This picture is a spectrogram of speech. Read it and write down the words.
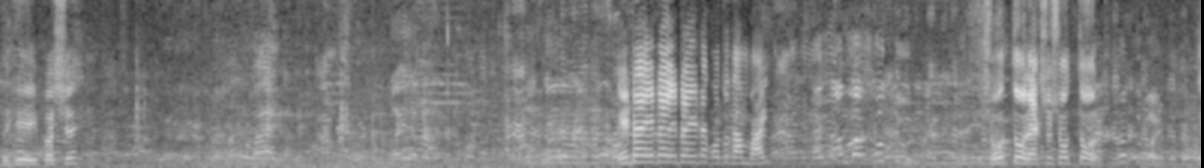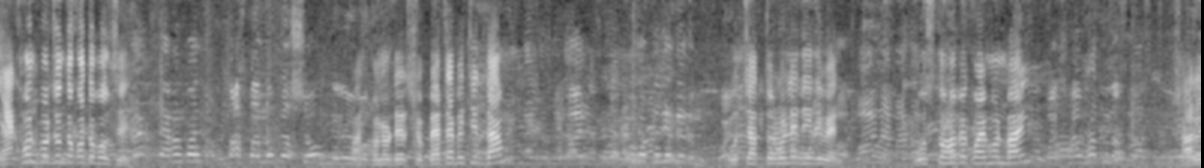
দেখি এই পাশে। এটা এটা এটা এটা কত দাম ভাই? সত্তর একশো সত্তর। এখন পর্যন্ত কত বলছে? দেড়শো। পাঁচপান্ন দেড়শো। বেচা বেচির দাম? পঁচাত্তর হলে দিয়ে দেবেন। গোস্ত হবে কয় মন ভাই? সাড়ে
